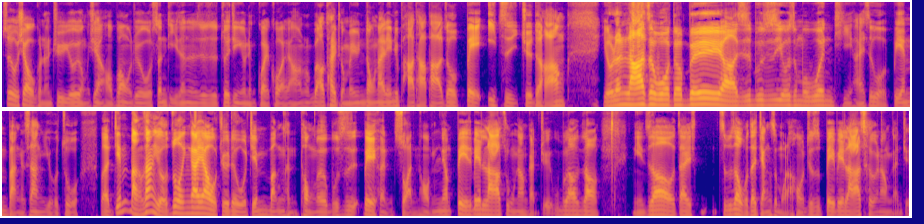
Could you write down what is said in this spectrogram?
所以我下午可能去游泳一下哈，不然我觉得我身体真的就是最近有点怪怪啊，不知道太久没运动，那天去爬塔爬之后背一直觉得好像有人拉着我的背啊，是不是有什么问题？还是我肩膀上有做？不，肩膀上有做，应该要我觉得我肩膀很痛，而不是背很酸哦。你要背被拉住那种感觉，我不知道知道。你知道在知不知道我在讲什么？然后就是背被拉扯那种感觉。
